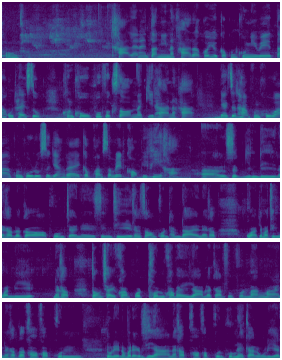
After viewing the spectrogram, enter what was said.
ขอบคุณครับ ค่ะและในตอนนี้นะคะ เราก็อยู่กับคุณครูนิเวศตั้งอุทัยสุข คุณครูผู้ฝึกซ้อมนักกีฬานะคะ อยากจะถามคุณครูว่าคุณครูรู้สึกอย่างไรกับความสำเร็จของพี่ๆคะ อ่ารู้สึกยินดีนะครับ แล้วก็ภูมิใจในสิ่งที่ทั้งสองคนทำได้นะครับ กว่าจะมาถึงวันนี้ นะครับต้องใช้ความอดทนความพยายามและการฝึกฝนมากมายนะครับ ก็ขอขอบคุณโรงเรียนหนองบัวแดงวิทยานะครับ ขอขอบคุณผู้อำนวยการโรงเรียน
